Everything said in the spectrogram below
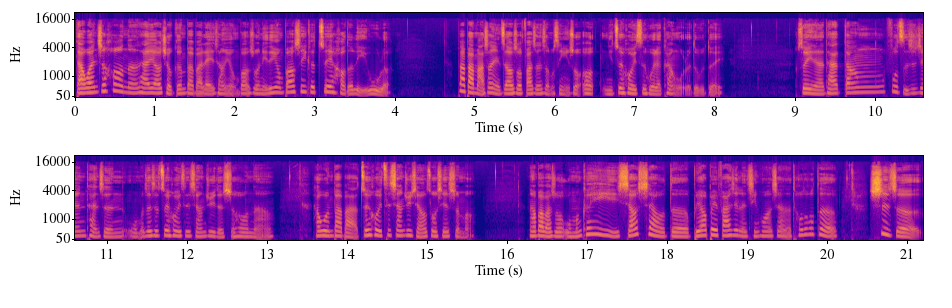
打完之后呢，他要求跟爸爸来一场拥抱，说：“你的拥抱是一个最好的礼物了。”爸爸马上也知道说发生什么事情，说：“哦，你最后一次回来看我了，对不对？”所以呢，他当父子之间谈成我们这是最后一次相聚的时候呢，他问爸爸最后一次相聚想要做些什么。然后爸爸说：“我们可以小小的不要被发现的情况下呢，偷偷的试着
